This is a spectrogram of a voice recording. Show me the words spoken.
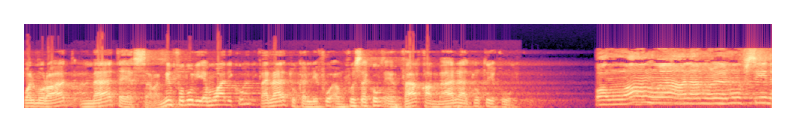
والمراد ما تيسر. من فضول أموالكم فلا تكلفوا أنفسكم إنفاق ما لا تطيقون. والله يعلم المفسد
